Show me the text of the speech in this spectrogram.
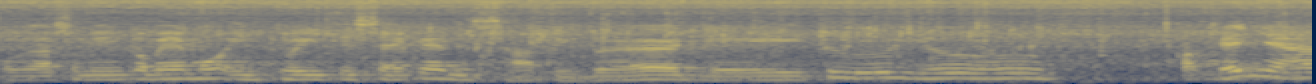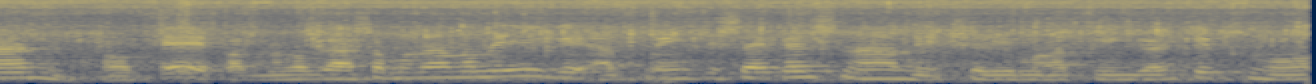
Hugasan mo yung kamay mo in 20 seconds. Happy birthday to you. Pag ganyan, okay, pag nahugasan mo na ng maigi at 20 seconds na, make sure yung mga fingertips mo,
